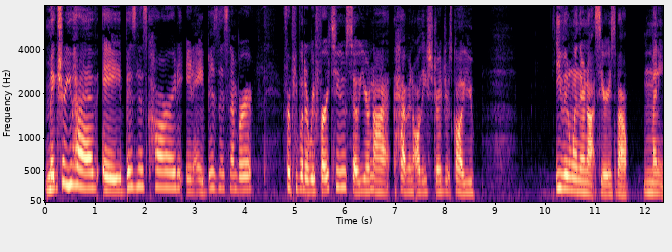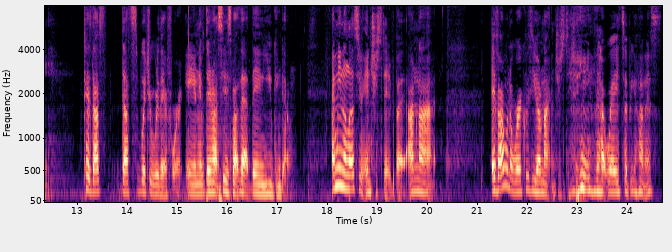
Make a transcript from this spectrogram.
make sure you have a business card and a business number for people to refer to so you're not having all these strangers call you even when they're not serious about money because that's that's what you were there for. And if they're not serious about that then you can go. I mean unless you're interested but i'm not if i want to work with you i'm not interested in that way to be honest.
